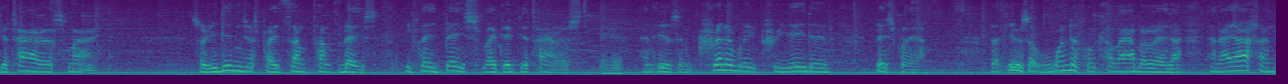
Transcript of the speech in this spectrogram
guitarist's mind. So he didn't just play thump thump bass. He played bass like a guitarist. Uh-huh. And he was an incredibly creative bass player. But he was a wonderful collaborator, and I often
